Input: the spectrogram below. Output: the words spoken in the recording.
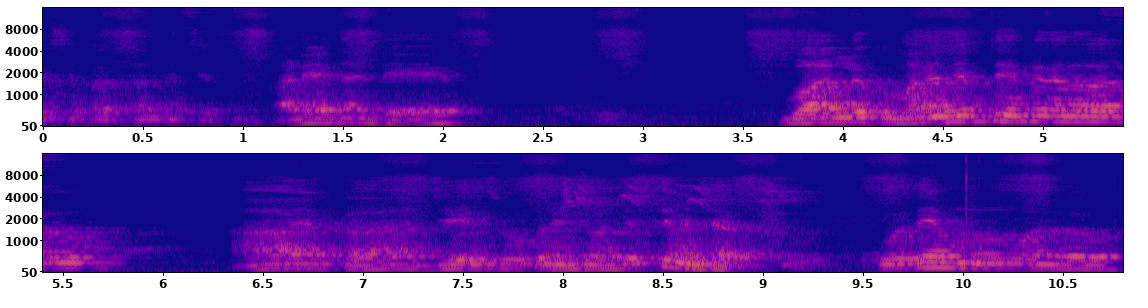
చేసే పద్ధతి అంతా చెప్పాను. అదేంటంటే వాళ్ళకు మనం చెప్తే ఏంటో కదా వాళ్ళు? ఆ యొక్క జైలు సూపరింటెండెంట్ చెప్తే వింటారు. ఉదయం వాళ్ళు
